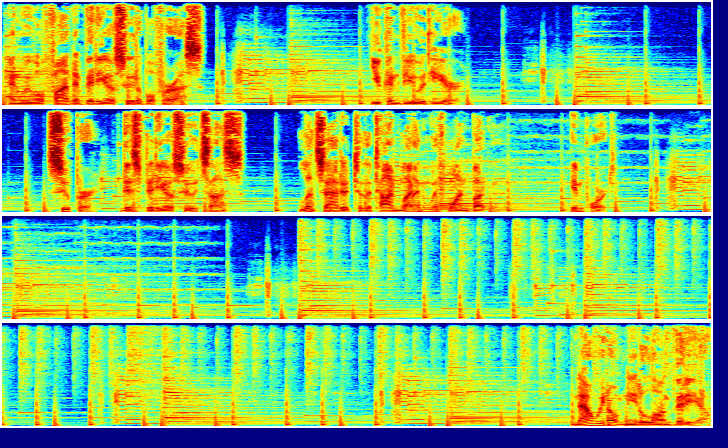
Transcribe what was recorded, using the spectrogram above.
And we will find a video suitable for us. You can view it here. Super, this video suits us. Let's add it to the timeline with one button. Import. Now we don't need a long video,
